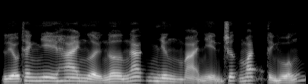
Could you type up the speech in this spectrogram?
Liễu Thanh Nhi hai người ngơ ngác nhưng mà nhìn trước mắt tình huống.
